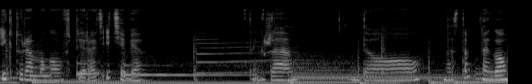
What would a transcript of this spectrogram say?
i które mogą wspierać i Ciebie. Także do następnego.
